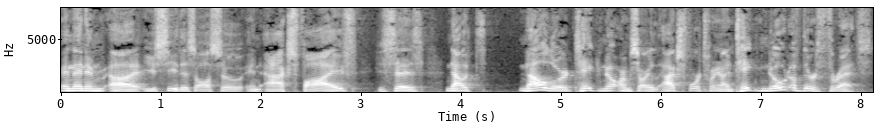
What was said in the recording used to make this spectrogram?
and then in, uh, you see this also in Acts 5. He says, Now, now Lord, take note, I'm sorry, Acts 4.29, take note of their threats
